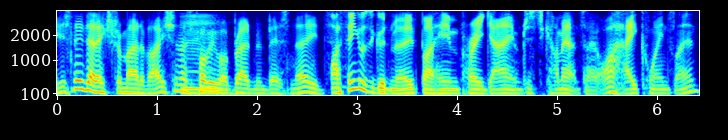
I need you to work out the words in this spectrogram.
you just need that extra motivation. That's probably what Mm. Bradman best needs. I think it was a good move by him pre-game just to come out and say, "I hate Queensland.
